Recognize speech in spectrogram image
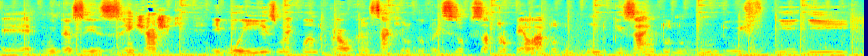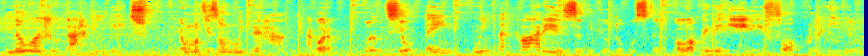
É, muitas vezes a gente acha que egoísmo é quando, para alcançar aquilo que eu preciso, eu preciso atropelar todo mundo, pisar em todo mundo e, e, e não ajudar ninguém. Isso é uma visão muito errada. Agora, quando, se eu tenho muita clareza do que eu estou buscando, coloco energia e foco naquilo,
